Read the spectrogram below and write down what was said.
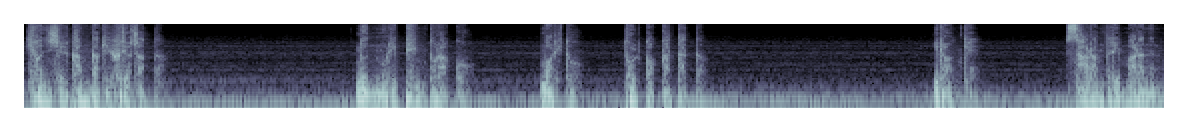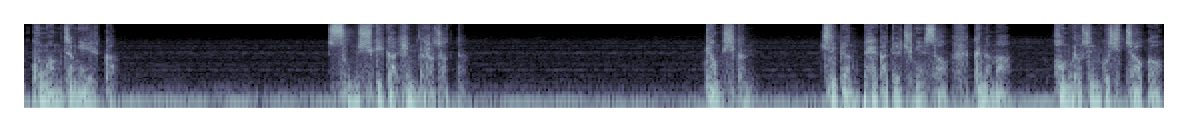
현실 감각이 흐려졌다. 눈물이 핑 돌았고 머리도 돌 것 같았다. 이런 게 사람들이 말하는 공황장애일까? 숨쉬기가 힘들어졌다. 경식은 주변 폐가들 중에서 그나마 허물어진 곳이 적어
